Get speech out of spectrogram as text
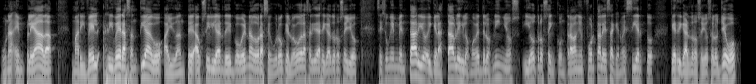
una empleada, Maribel Rivera Santiago, ayudante auxiliar del gobernador, aseguró que luego de la salida de Ricardo Rosselló se hizo un inventario y que las tablets y los muebles de los niños y otros se encontraban en fortaleza, que no es cierto que Ricardo Rosselló se los llevó.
